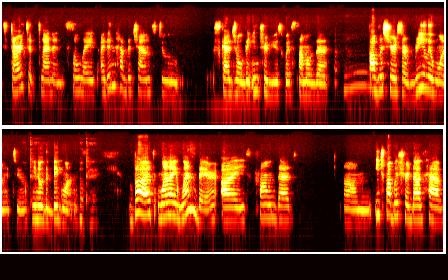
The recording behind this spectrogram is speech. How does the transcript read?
started planning so late, I didn't have the chance to schedule the interviews with some of the oh. publishers I really wanted to, okay. you know, the big ones. Okay. But when I went there, I found that um, each publisher does have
